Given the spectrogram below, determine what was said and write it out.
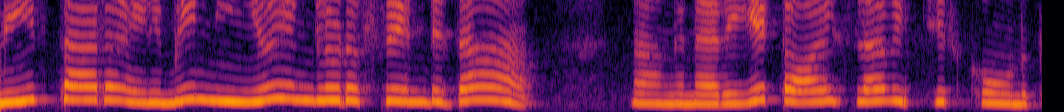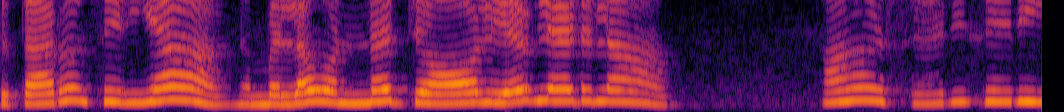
நீர் தாரா இனிமேல் நீயும் எங்களோட ஃப்ரெண்டு தான். நாங்கள் நிறைய டாய்ஸ்லாம் வச்சுருக்கோம். உனக்கு தரோம் சரியா? நம்ம எல்லாம் ஒன்றா ஜாலியாக விளையாடலாம். ஆ சரி சரி.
